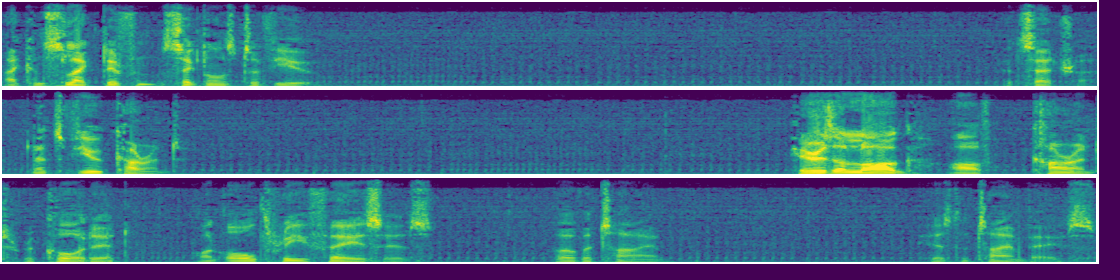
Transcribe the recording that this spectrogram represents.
I can select different signals to view, etc. Let's view current. Here is a log of current recorded on all three phases over time. Here's the time base.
